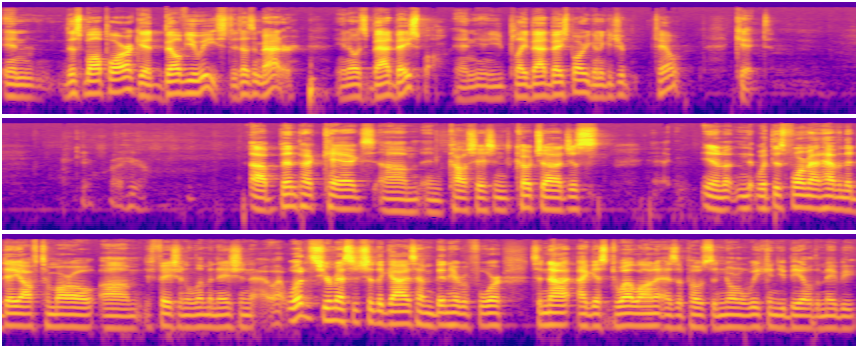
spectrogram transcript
in this ballpark at Bellevue East. It doesn't matter. You know, it's bad baseball, and you, you play bad baseball, you're going to get your tail kicked. Okay, right here. Uh, ben Peck Kags um, in College Station. Coach, uh, just you know, with this format having the day off tomorrow, um, facing elimination, uh, what's your message to the guys haven't been here before to not, I guess, dwell on it as opposed to normal weekend? You'd be able to maybe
